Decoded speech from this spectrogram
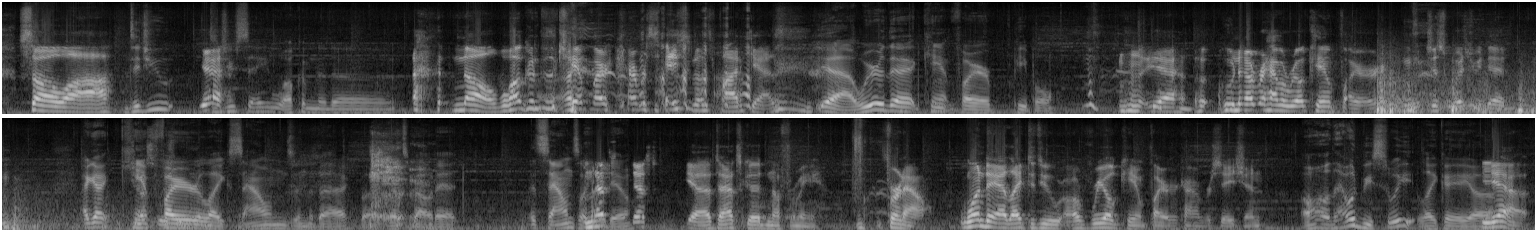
so, uh, Did you? Yeah. Did you say welcome to the? no, welcome to the Campfire Conversationalist podcast. Yeah, we're the campfire people. yeah, who never have a real campfire. Just wish we did. I got campfire like sounds in the back, but that's about it. It sounds like we do. that's yeah, that's good enough for me. For now. One day I'd like to do a real campfire conversation. Oh, that would be sweet. Like a uh, yeah.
